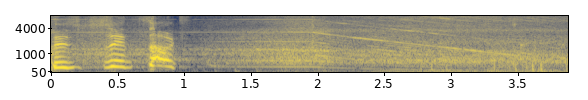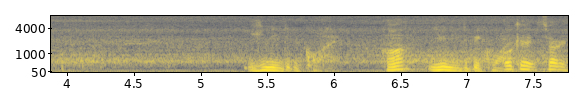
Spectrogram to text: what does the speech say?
This shit sucks. You need to be quiet. Huh? You need to be quiet. Okay. Sorry.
